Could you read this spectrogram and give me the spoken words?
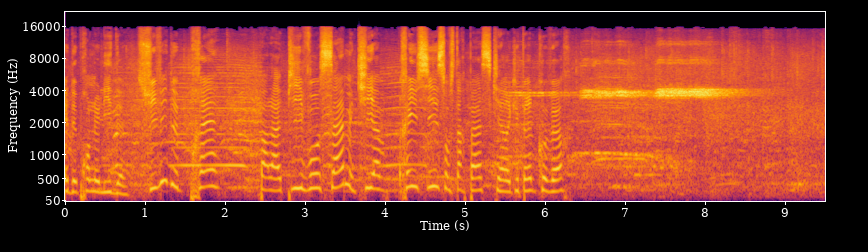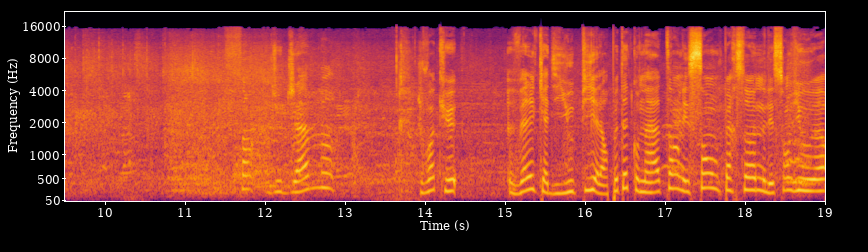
et de prendre le lead. Suivi de près par la pivot Sam qui a réussi son star pass, qui a récupéré le cover. Fin du jam. Je vois que Vel qui a dit youpi. Alors peut-être qu'on a atteint les 100 personnes, les 100 viewers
